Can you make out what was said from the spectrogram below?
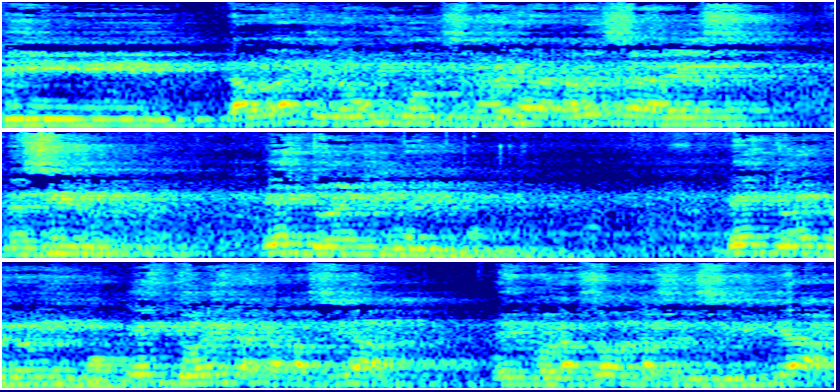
Y la verdad que lo único que se me venía a la cabeza es decir, esto es kirchnerismo, esto es peronismo, esto es la capacidad, el corazón, la sensibilidad,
